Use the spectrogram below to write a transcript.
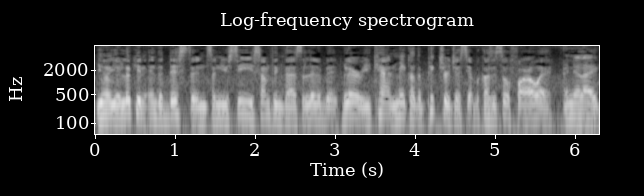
You know, you're looking in the distance and you see something that's a little bit blurry. You can't make out the picture just yet because it's so far away. And you're like,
